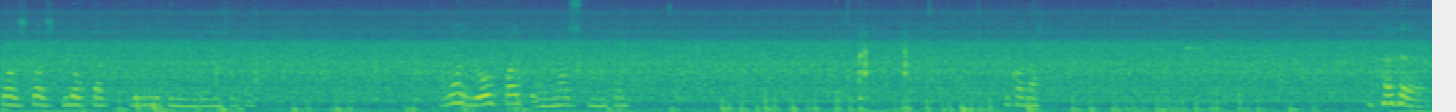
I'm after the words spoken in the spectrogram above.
Koş koş blok taktiklerini kullanacağım bu sefer. Ama yol fight olmaz kanka. Bu kadar.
